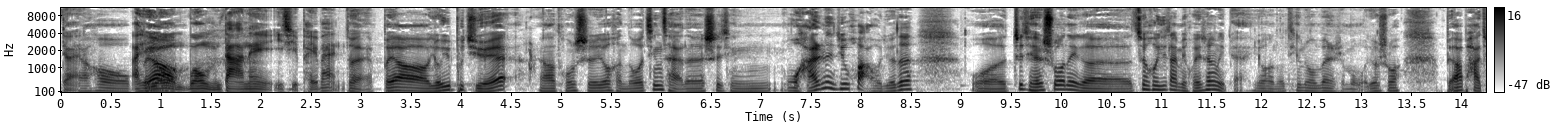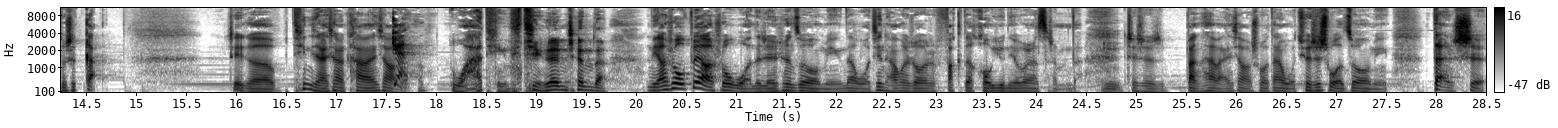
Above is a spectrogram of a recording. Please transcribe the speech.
对，然后而且有不要有我们大内一起陪伴你。对，不要犹豫不决，然后同时有很多精彩的事情。我还是那句话，我觉得我之前说那个最后一期大米回声里边，有很多听众问什么，我就说不要怕，就是干。这个听起来像是开玩笑的，我还挺 挺认真的。你要说非要说我的人生座右铭，那我经常会说是 fuck the whole universe 什么的，嗯，这是半开玩笑说，但是我确实是我座右铭。但是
